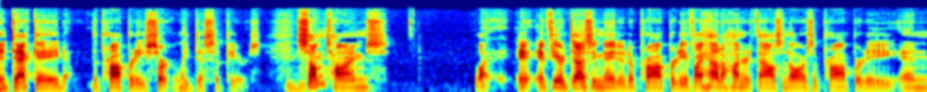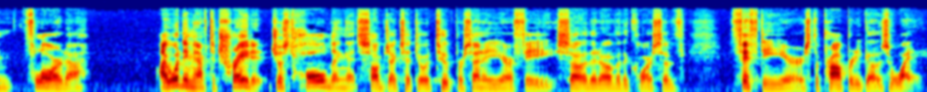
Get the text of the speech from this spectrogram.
a decade, the property certainly disappears. Mm-hmm. Sometimes, like if you're designated a property, if I had $100,000 of property in Florida, I wouldn't even have to trade it. Just holding it subjects it to a 2% a year fee so that over the course of 50 years, the property goes away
